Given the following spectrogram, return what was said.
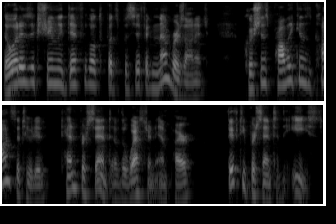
Though it is extremely difficult to put specific numbers on it, Christians probably constituted 10% of the Western Empire, 50% in the East.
